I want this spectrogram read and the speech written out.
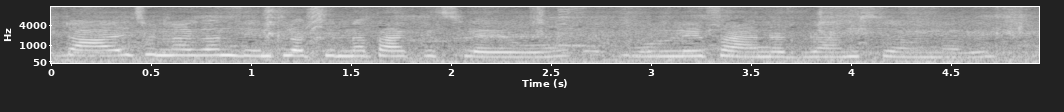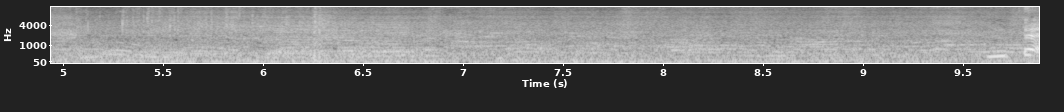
స్టాల్స్ ఉన్నాయి కానీ దీంట్లో చిన్న ప్యాకెట్స్ లేవు. ఓన్లీ ఫైవ్ హండ్రెడ్ గ్రామ్స్ ఉన్నది. అంటే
